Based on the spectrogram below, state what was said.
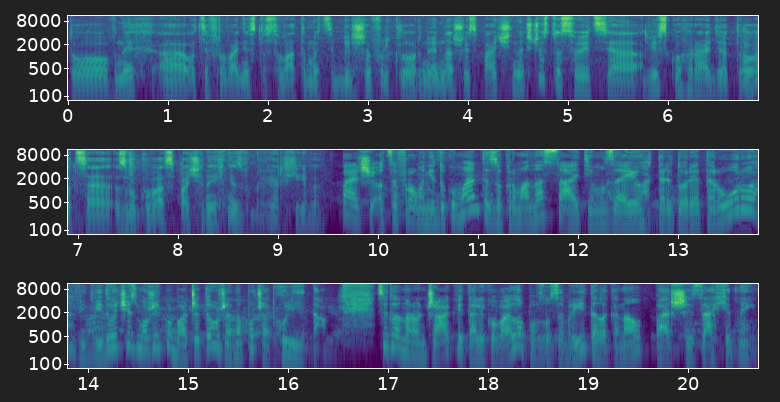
то в них е, оцифрування стосуватиметься більше фольклорної нашої спадщини. Що стосується львівського радіо, то це звукова спадщина, їхні звукові архіви. Перші оцифровані документи, зокрема на сайті музею Територія терору, відвідувачі зможуть побачити вже на початку літа. Світлана Рончак, Віталій Ковайло, Павло Замрій, телеканал Перший західний.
